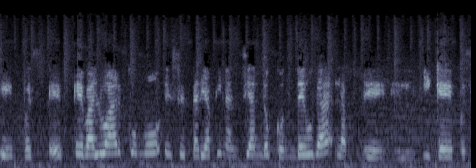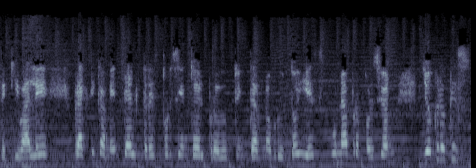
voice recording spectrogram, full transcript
Eh, pues eh, evaluar cómo eh, se estaría financiando con deuda y que pues equivale prácticamente al 3% del Producto Interno Bruto y es una proporción, yo creo que es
